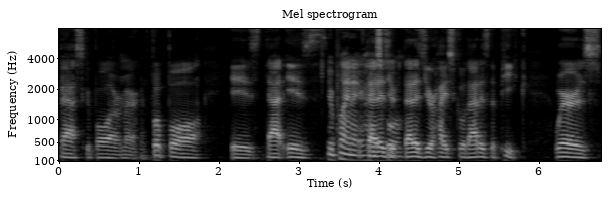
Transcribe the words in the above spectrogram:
basketball or American football is that is You're playing at your high that is school. your that is your high school. That is the peak. Whereas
